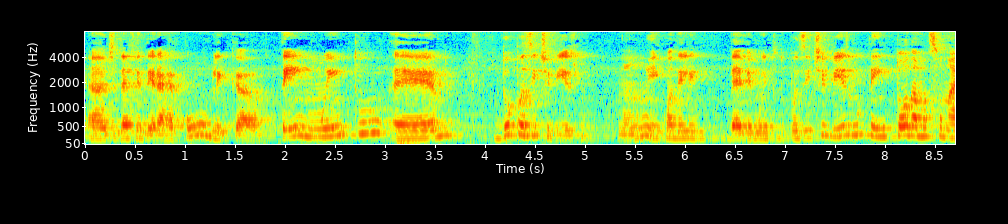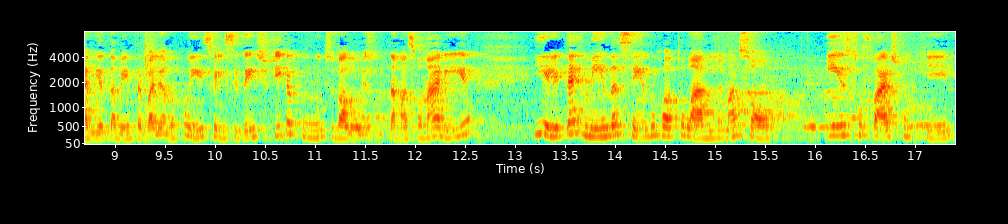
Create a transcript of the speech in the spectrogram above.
uh, de defender a República, tem muito é, do positivismo. Né? E quando ele bebe muito do positivismo, tem toda a maçonaria também trabalhando com isso. Ele se identifica com muitos valores da maçonaria e ele termina sendo rotulado de maçom. Isso faz com que,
